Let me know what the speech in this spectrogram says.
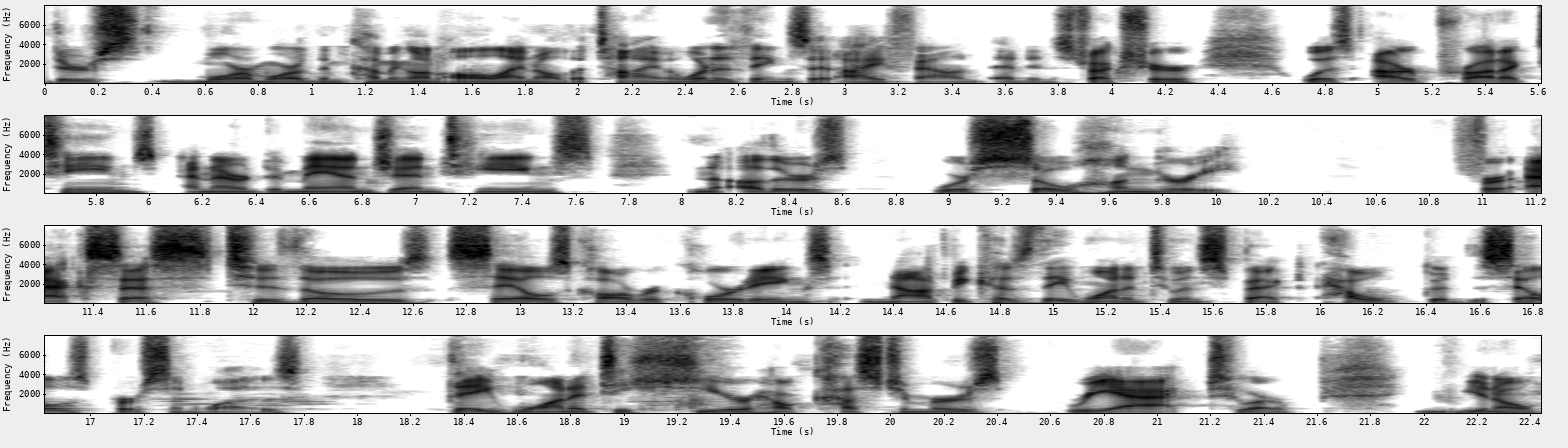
there's more and more of them coming on online all the time and one of the things that i found at instructure was our product teams and our demand gen teams and others were so hungry for access to those sales call recordings, not because they wanted to inspect how good the salesperson was. They wanted to hear how customers react to our, you know,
